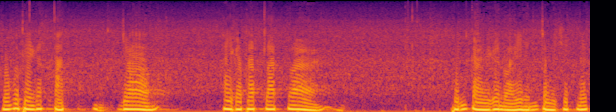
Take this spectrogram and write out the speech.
หลวงพ่อเทียนก็ตัดย่อให้กระทัดรัดว่า เห็นกายเคลื่อนไหวเห็นใจคิดนึก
